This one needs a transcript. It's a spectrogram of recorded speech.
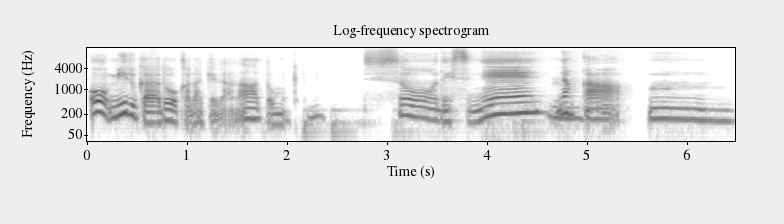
を見るかどうかだけだなと思うけどね。そうですね。うんなんか、うん。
